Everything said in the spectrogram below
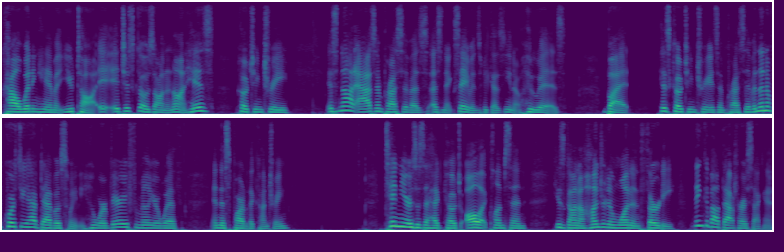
Kyle Whittingham at Utah. It, it just goes on and on. His coaching tree is not as impressive as, as Nick Saban's because, you know, who is? But his coaching tree is impressive. And then, of course, you have Dabo Swinney, who we're very familiar with in this part of the country. 10 years as a head coach, all at Clemson. He's gone 101 and 30. Think about that for a second.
